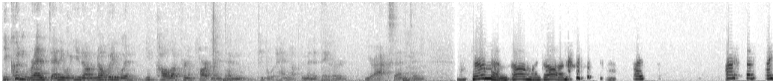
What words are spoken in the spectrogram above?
You couldn't rent anywhere, you know, nobody would, you'd call up for an apartment no. and people would hang up the minute they heard your accent and German. Oh my God. I I I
